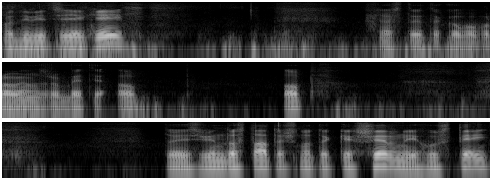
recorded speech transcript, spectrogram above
от дивіться який. Зараз то тако попробуємо зробити. Оп. Оп. Тобто він достатньо таки ширний, густий,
